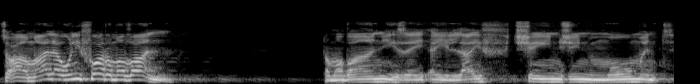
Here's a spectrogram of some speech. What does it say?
So Amal only for Ramadan. Ramadan is a, a life-changing moment.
